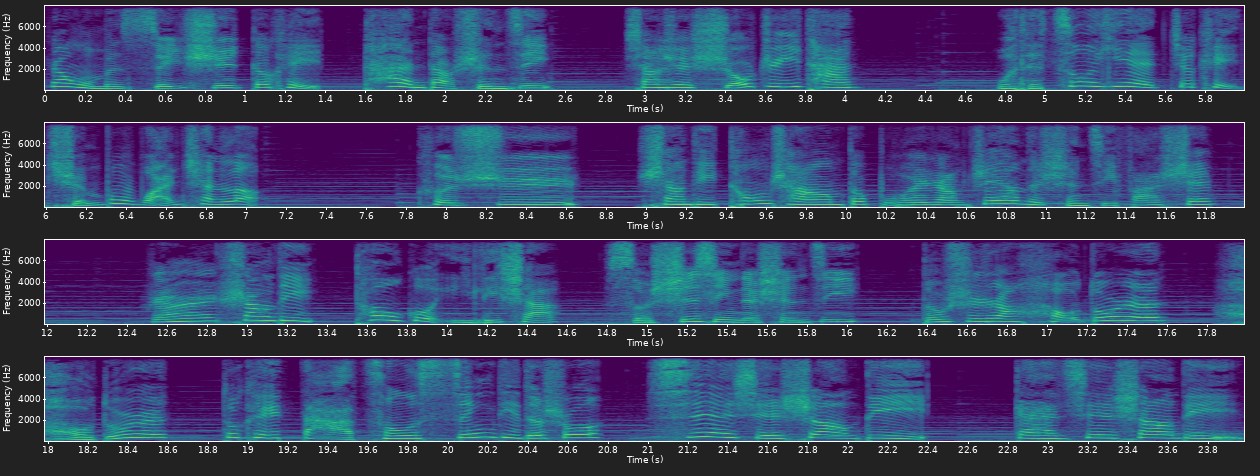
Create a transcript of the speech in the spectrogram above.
让我们随时都可以看到神迹，像是手指一弹，我的作业就可以全部完成了。可是，上帝通常都不会让这样的神迹发生。然而，上帝透过伊丽莎所施行的神迹，都是让好多人、好多人。都可以打从心底的说谢谢上帝，感谢上帝，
